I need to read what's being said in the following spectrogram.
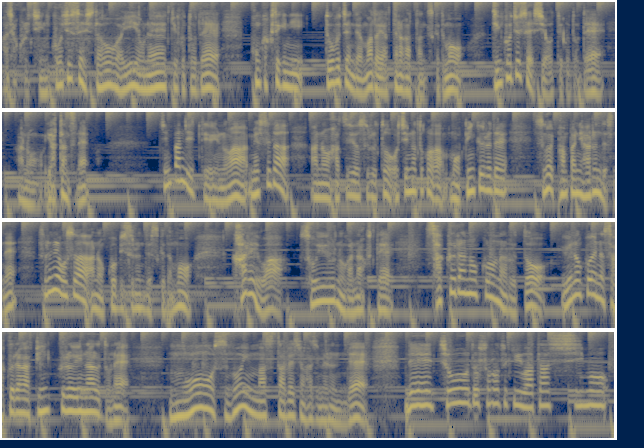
あじゃあこれ人工授精した方がいいよねということで本格的に動物園ではまだやってなかったんですけども人工授精しようということであのやったんですね。チンパンジーっていうのはメスがあの発情するとお尻のところがもうピンク色ですごいパンパンに張るんですね。それでオスはあの交尾するんですけども彼はそういうのがなくて桜の頃になると上の声の桜がピンク色になるとねもうすごいマスターベーション始めるんででちょうどその時私も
